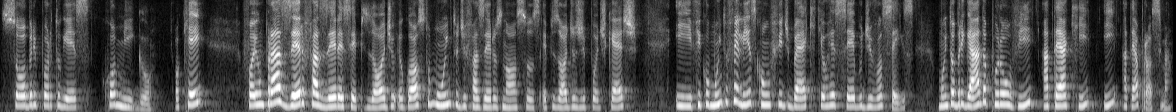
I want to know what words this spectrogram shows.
sobre português comigo, ok? Foi um prazer fazer esse episódio. Eu gosto muito de fazer os nossos episódios de podcast e fico muito feliz com o feedback que eu recebo de vocês. Muito obrigada por ouvir até aqui e até a próxima.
